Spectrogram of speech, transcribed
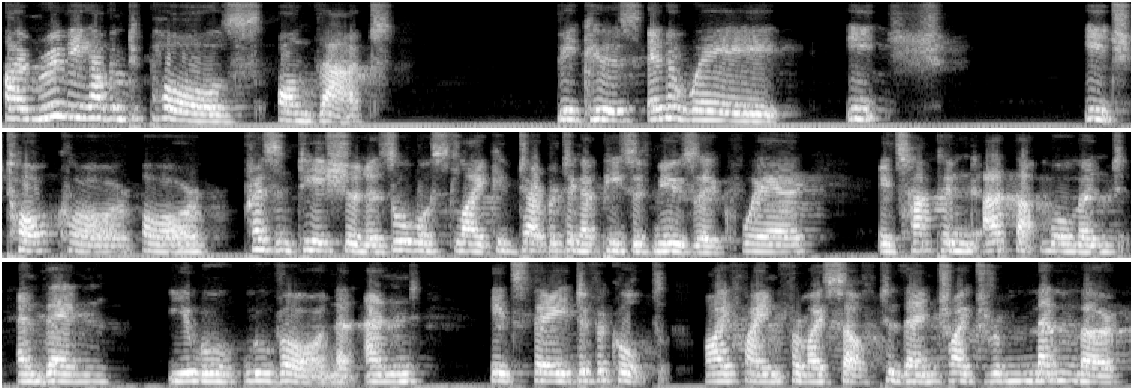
I'm really having to pause on that because, in a way, each each talk or or presentation is almost like interpreting a piece of music where it's happened at that moment and then you move, move on. And it's very difficult i find for myself to then try to remember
